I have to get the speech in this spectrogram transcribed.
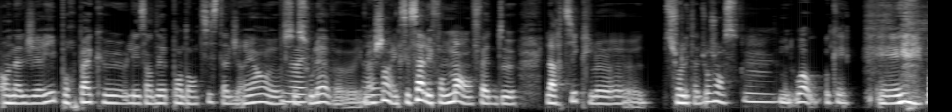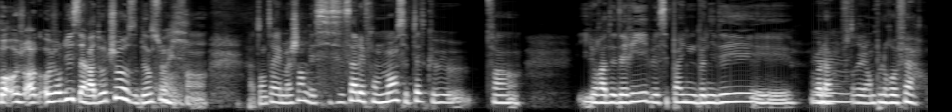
en Algérie pour pas que les indépendantistes algériens se soulèvent et machin. Et que c'est ça les fondements en fait de l'article sur l'état d'urgence. Mm. waouh ok. Et bon aujourd'hui ça sert à d'autres choses bien sûr. Enfin attentats et machin mais si c'est ça les fondements c'est peut-être que enfin il y aura des dérives et c'est pas une bonne idée et voilà mm. faudrait un peu le refaire.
